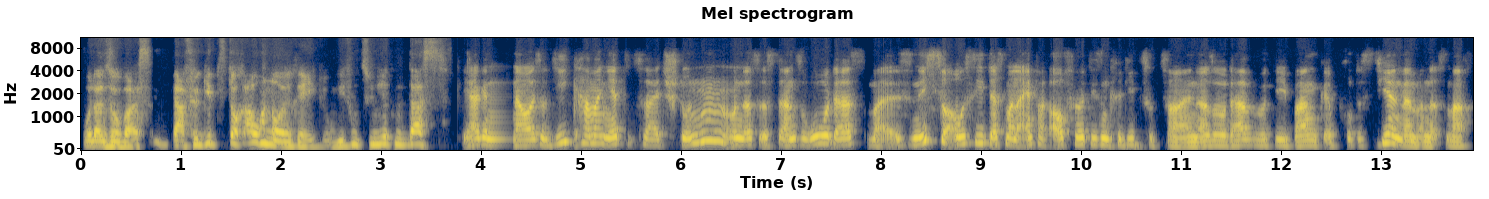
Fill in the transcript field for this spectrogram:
oder sowas. Dafür gibt es doch auch Neuregelungen. Wie funktioniert denn das? Ja, genau. Also die kann man jetzt seit Stunden und das ist dann so, dass es nicht so aussieht, dass man einfach aufhört, diesen Kredit zu zahlen. Also da wird die Bank protestieren, wenn man das macht.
